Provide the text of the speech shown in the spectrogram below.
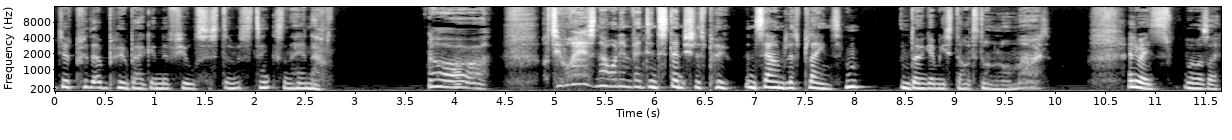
just put that poo bag in the fuel system. It stinks in here now. Oh, oh see, why has no one invented stenchless poo and soundless planes? Hmm? And don't get me started on lawnmowers. Anyways, where was I?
